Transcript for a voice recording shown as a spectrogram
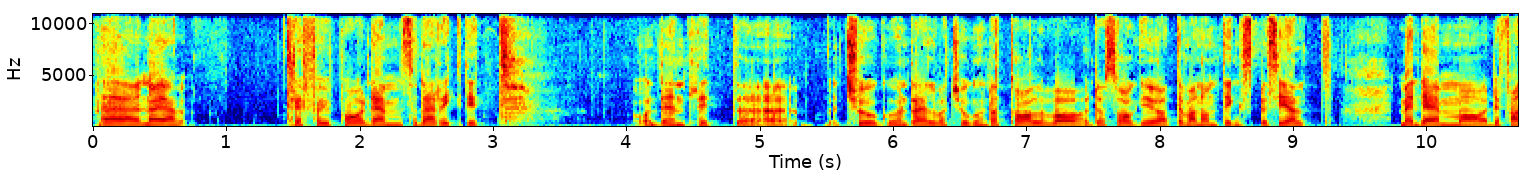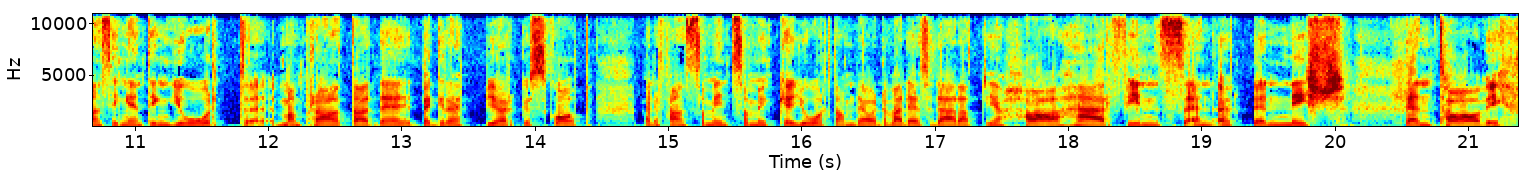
Eh, när jag träffade ju på dem så där riktigt ordentligt eh, 2011-2012 och då såg jag ju att det var någonting speciellt med dem och det fanns ingenting gjort. Man pratade begrepp björkeskåp, men det fanns som inte så mycket gjort om det och det var det så där att jaha, här finns en öppen nisch, den tar vi.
